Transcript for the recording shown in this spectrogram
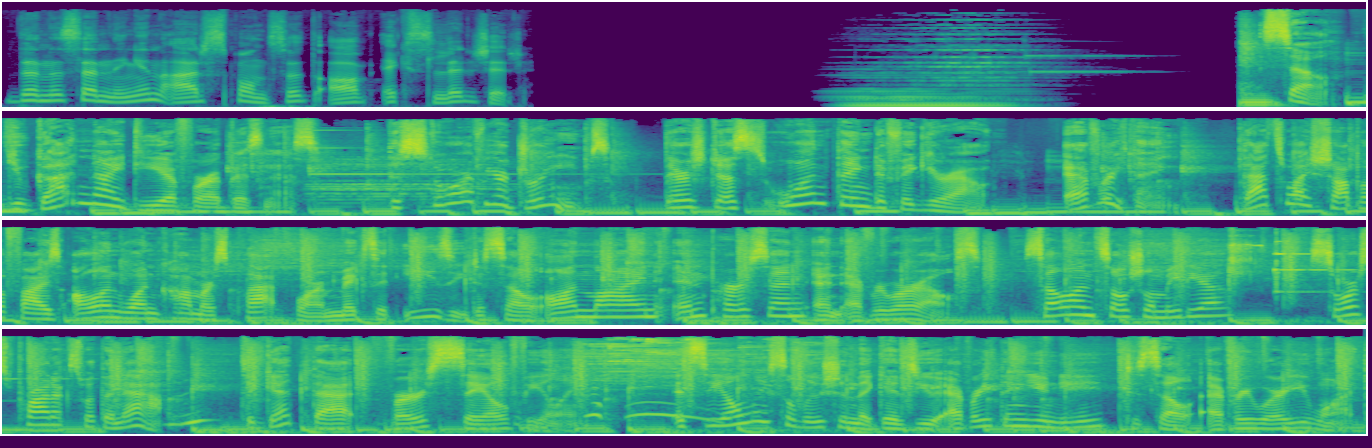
Denne sendingen er sponset av Xleger. So, you've got an idea for a business. The store of your dreams. There's just one thing to figure out. everything. That's why Shopify's all in one commerce platform makes it easy to sell online, in person, and everywhere else. Sell on social media, source products with an app to get that first sale feeling. It's the only solution that gives you everything you need to sell everywhere you want.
